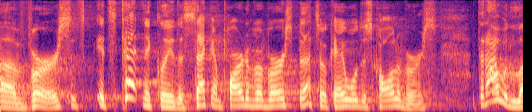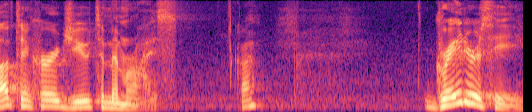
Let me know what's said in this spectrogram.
a verse. It's, it's technically the second part of a verse, but that's okay. We'll just call it a verse that I would love to encourage you to memorize. Okay? Greater is he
